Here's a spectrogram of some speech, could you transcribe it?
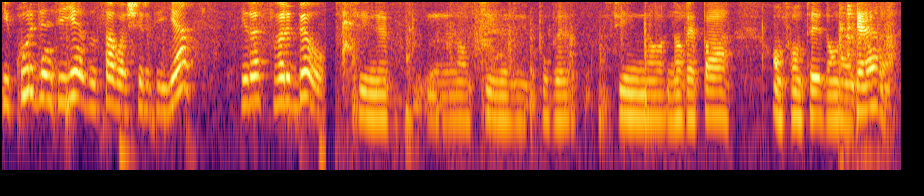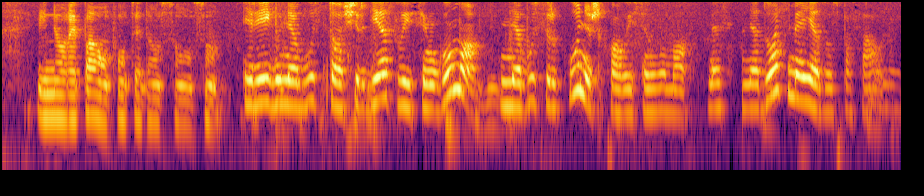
įkurdinti Jėzų savo širdyje yra svarbiau, s'il n'aurait pas enfanté dans mon cœur, il n'aurait pas enfanté dans son sein. Ir jeigu nebus to širdies vaisingumo, nebus ir kūniško vaisingumo. Mes neduosime Jėzaus pasauliui.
